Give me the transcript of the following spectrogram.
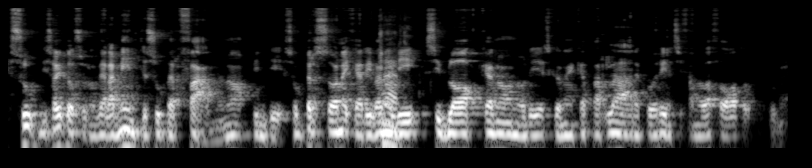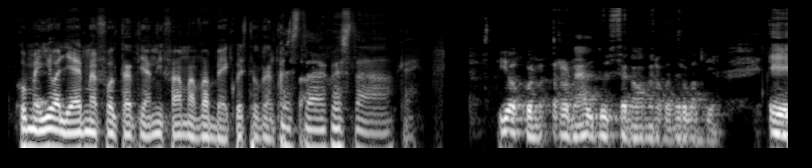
su, di solito sono veramente super fan, no? quindi sono persone che arrivano certo. lì, si bloccano, non riescono neanche a parlare, poi si fanno la foto. Come io agli Hammerfall tanti anni fa, ma vabbè, questa è un'altra questa, storia. Questa, ok. Io con Ronaldo il fenomeno quando ero bambino. E,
